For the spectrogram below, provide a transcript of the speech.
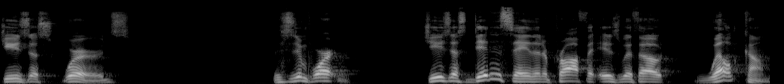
Jesus' words, this is important. Jesus didn't say that a prophet is without welcome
